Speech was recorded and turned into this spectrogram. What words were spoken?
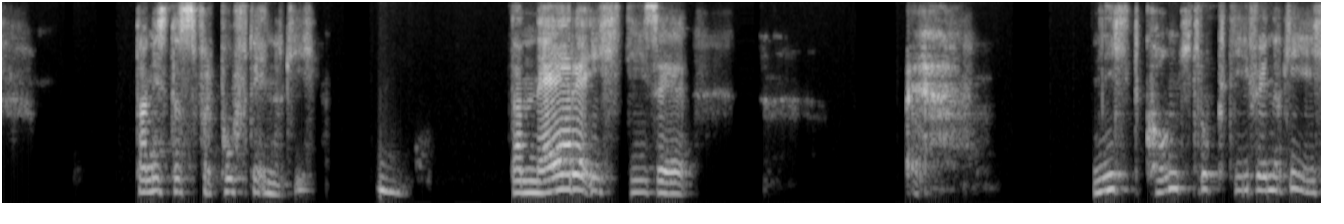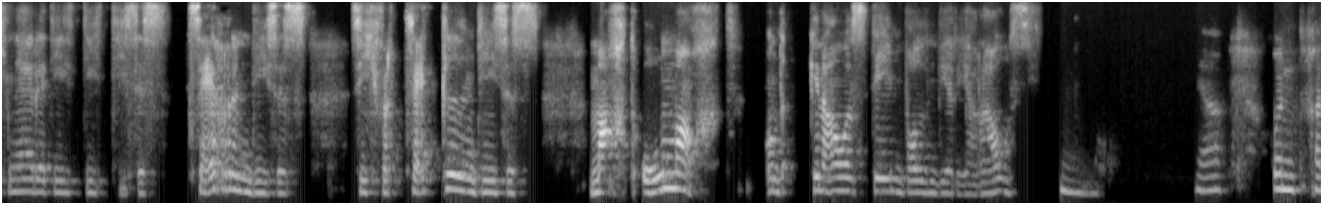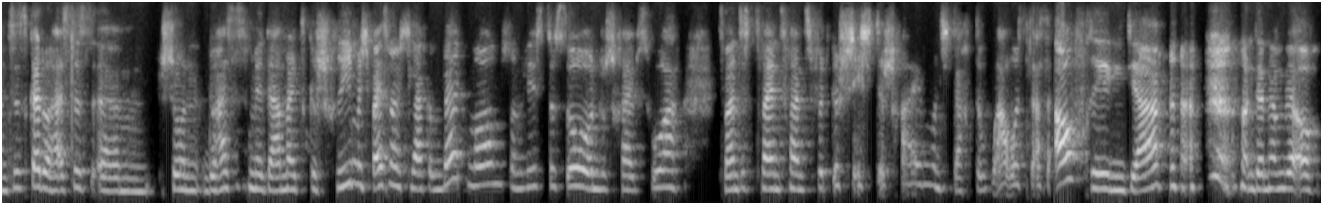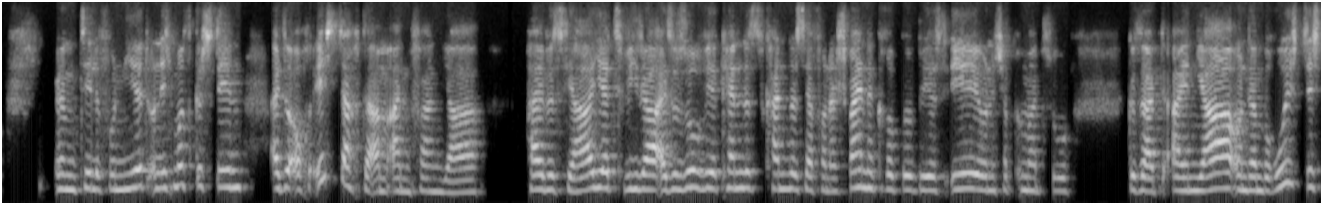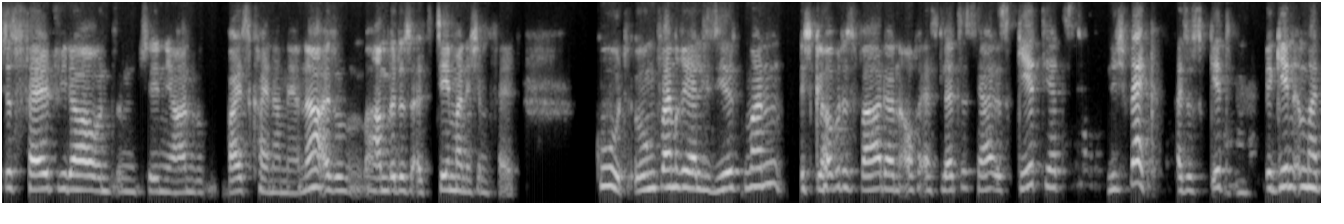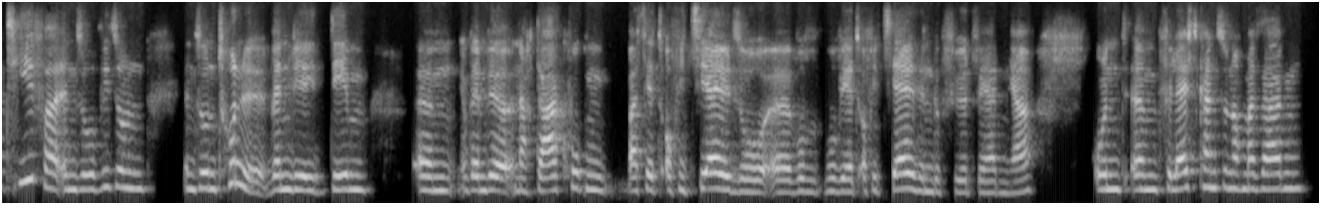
dann ist das verpuffte Energie. Mhm. Dann nähere ich diese äh, nicht konstruktive Energie. Ich nähere die, die, dieses Zerren, dieses sich verzetteln, dieses Macht, Ohnmacht. Und genau aus dem wollen wir ja raus. Mhm. Ja, und Franziska, du hast es ähm, schon, du hast es mir damals geschrieben. Ich weiß noch, ich lag im Bett morgens und liest es so und du schreibst, wow, 2022 wird Geschichte schreiben. Und ich dachte, wow, ist das aufregend, ja. und dann haben wir auch ähm, telefoniert und ich muss gestehen, also auch ich dachte am Anfang, ja, halbes Jahr jetzt wieder. Also so, wir kennen das, kannten das ja von der Schweinegrippe, BSE und ich habe immer zu gesagt, ein Jahr und dann beruhigt sich das Feld wieder und in zehn Jahren weiß keiner mehr. Ne? Also haben wir das als Thema nicht im Feld. Gut, irgendwann realisiert man, ich glaube, das war dann auch erst letztes Jahr, es geht jetzt nicht weg. Also es geht, wir gehen immer tiefer in so, wie so ein, in so ein Tunnel, wenn wir dem, ähm, wenn wir nach da gucken, was jetzt offiziell so, äh, wo, wo wir jetzt offiziell hingeführt werden, ja. Und ähm, vielleicht kannst du noch mal sagen,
